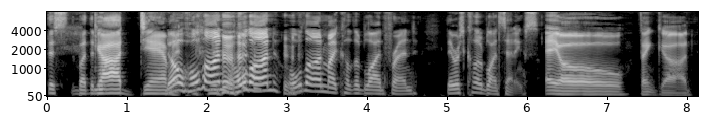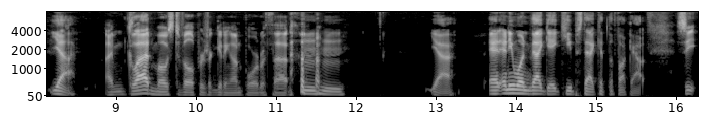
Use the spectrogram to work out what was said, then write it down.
this but the new- God damn it. no, hold on, hold on, hold on, my colorblind friend. There was colorblind settings. Ayo. Thank God. Yeah. I'm glad most developers are getting on board with that. hmm yeah. And anyone that gatekeeps that, get the fuck out. see,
